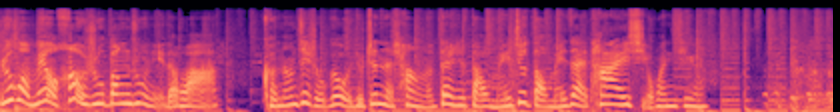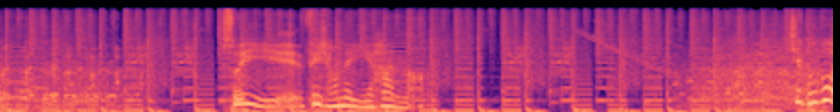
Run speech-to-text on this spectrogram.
如果没有浩叔帮助你的话，可能这首歌我就真的唱了。但是倒霉就倒霉在他还喜欢听，所以非常的遗憾呐。谢徒步，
